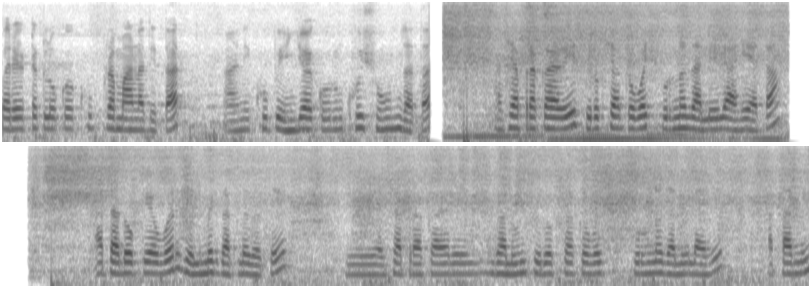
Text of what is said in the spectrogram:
पर्यटक लोक खूप प्रमाणात येतात आणि खूप एन्जॉय करून खुश होऊन जातात. अशा प्रकारे सुरक्षा कवच पूर्ण झालेले आहे आता. आता डोक्यावर हेल्मेट घातलं जाते. हे अशा प्रकारे घालून सुरक्षा कवच पूर्ण झालेलं आहे. आता मी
